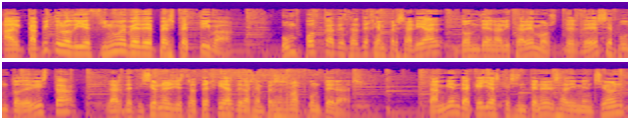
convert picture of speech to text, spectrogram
al capítulo 19 de Perspectiva, un podcast de estrategia empresarial donde analizaremos desde ese punto de vista las decisiones y estrategias de las empresas más punteras, también de aquellas que sin tener esa dimensión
